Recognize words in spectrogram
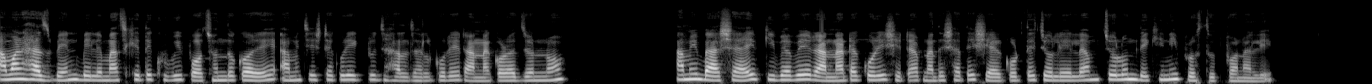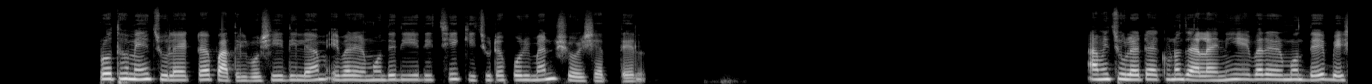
আমার হাসব্যান্ড বেলে মাছ খেতে খুবই পছন্দ করে। আমি চেষ্টা করি একটু ঝাল, ঝাল করে রান্না করার জন্য। আমি বাসায় কীভাবে রান্নাটা করি সেটা আপনাদের সাথে শেয়ার করতে চলে এলাম। চলুন দেখে নিই প্রস্তুত প্রণালী। প্রথমে চুলায় একটা পাতিল বসিয়ে দিলাম। এবার এর মধ্যে দিয়ে দিচ্ছি কিছুটা পরিমাণ সরিষার তেল। আমি চুলাটা এখনও জ্বালাইনি। এবার এর মধ্যে বেশ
